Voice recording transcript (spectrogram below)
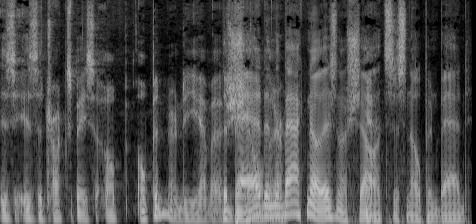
Is is the truck space op- open or do you have a The bed in the back? No, there's no shell. Yeah. It's just an open bed.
